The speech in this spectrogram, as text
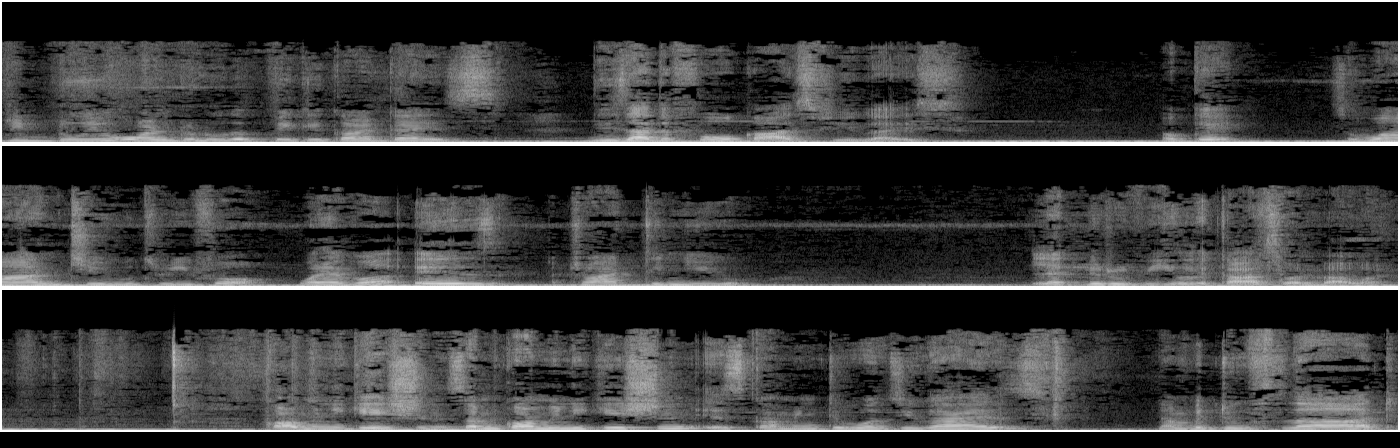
Do you want to do the pick a card guys? These are the four cards for you guys. Okay, so one, two, three, four. Whatever is attracting you, let me reveal the cards one by one communication some communication is coming towards you guys number two flirt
